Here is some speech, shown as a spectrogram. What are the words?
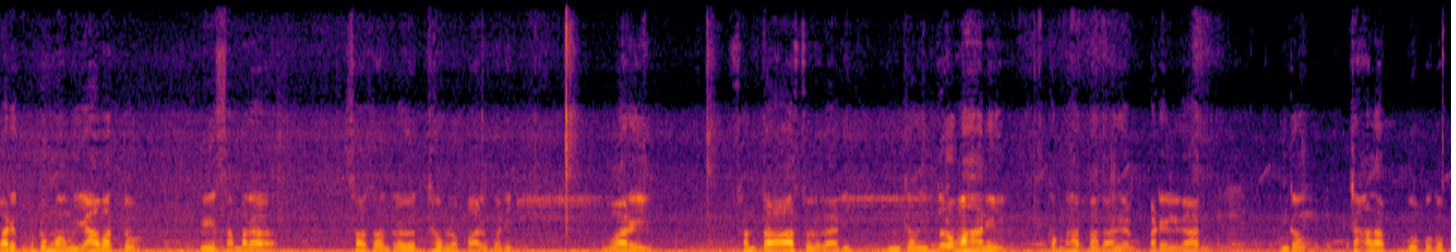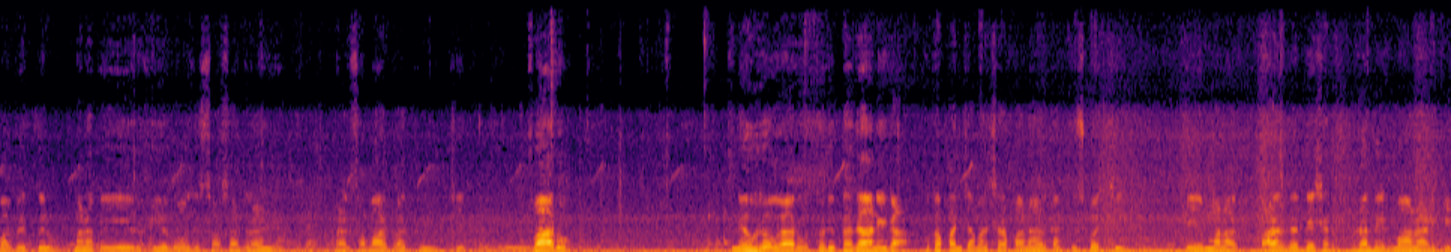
వారి కుటుంబం యావత్తు ఈ సమర స్వతంత్ర యుద్ధంలో పాల్గొని వారి సొంత ఆస్తులు కానీ ఇంకా ఇద్దరు మహనీయులు ఒక మహాత్మా గాంధీ గారు, పటేల్ గారు ఇంకా చాలా గొప్ప గొప్ప వ్యక్తులు మనకు ఈ ఈ రోజు స్వతంత్రాన్ని మనకు సమర్పించి వారు నెహ్రూ గారు తొలి ప్రధానిగా ఒక పంచవర్ష ప్రణాళిక తీసుకొచ్చి ఈ మన భారతదేశ పునర్నిర్మాణానికి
